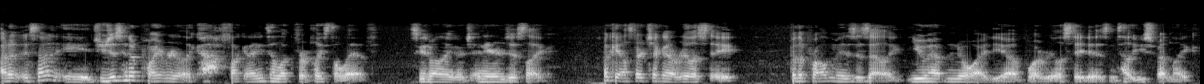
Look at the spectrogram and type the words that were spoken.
I don't. It's not an age. You just hit a point where you're like, ah, fuck it. I need to look for a place to live. Excuse my language. And you're just like, okay, I'll start checking out real estate. But the problem is, is that like you have no idea of what real estate is until you spend like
